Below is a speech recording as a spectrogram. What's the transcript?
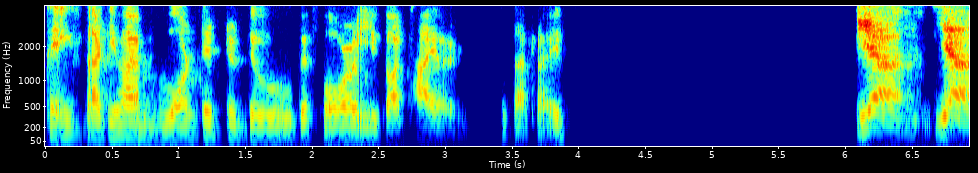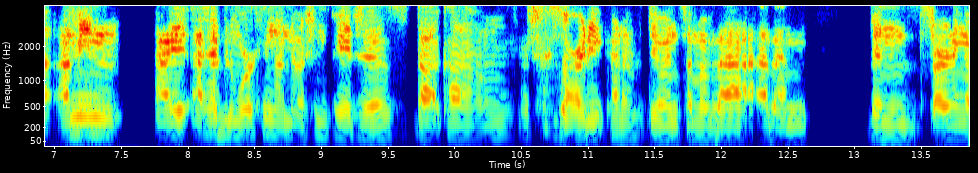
things that you had wanted to do before you got hired. Is that right? Yeah, yeah. I mean, I, I had been working on notionpages.com, which was already kind of doing some of that. And been starting.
